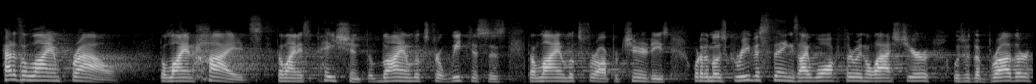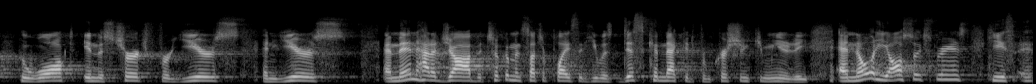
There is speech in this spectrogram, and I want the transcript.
How does a lion prowl? The lion hides. The lion is patient. The lion looks for weaknesses. The lion looks for opportunities. One of the most grievous things I walked through in the last year was with a brother who walked in this church for years and years and then had a job that took him in such a place that he was disconnected from Christian community. And know what he also experienced? He eh,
